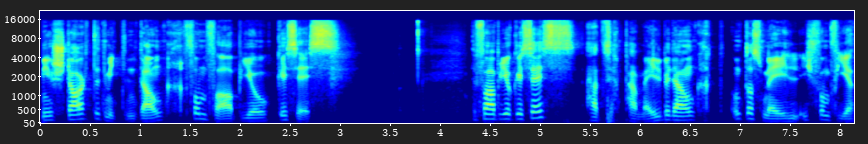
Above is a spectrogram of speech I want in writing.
Wir starten mit dem Dank von Fabio Gesess. Der Fabio Gesess hat sich per Mail bedankt und das Mail ist vom 4.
